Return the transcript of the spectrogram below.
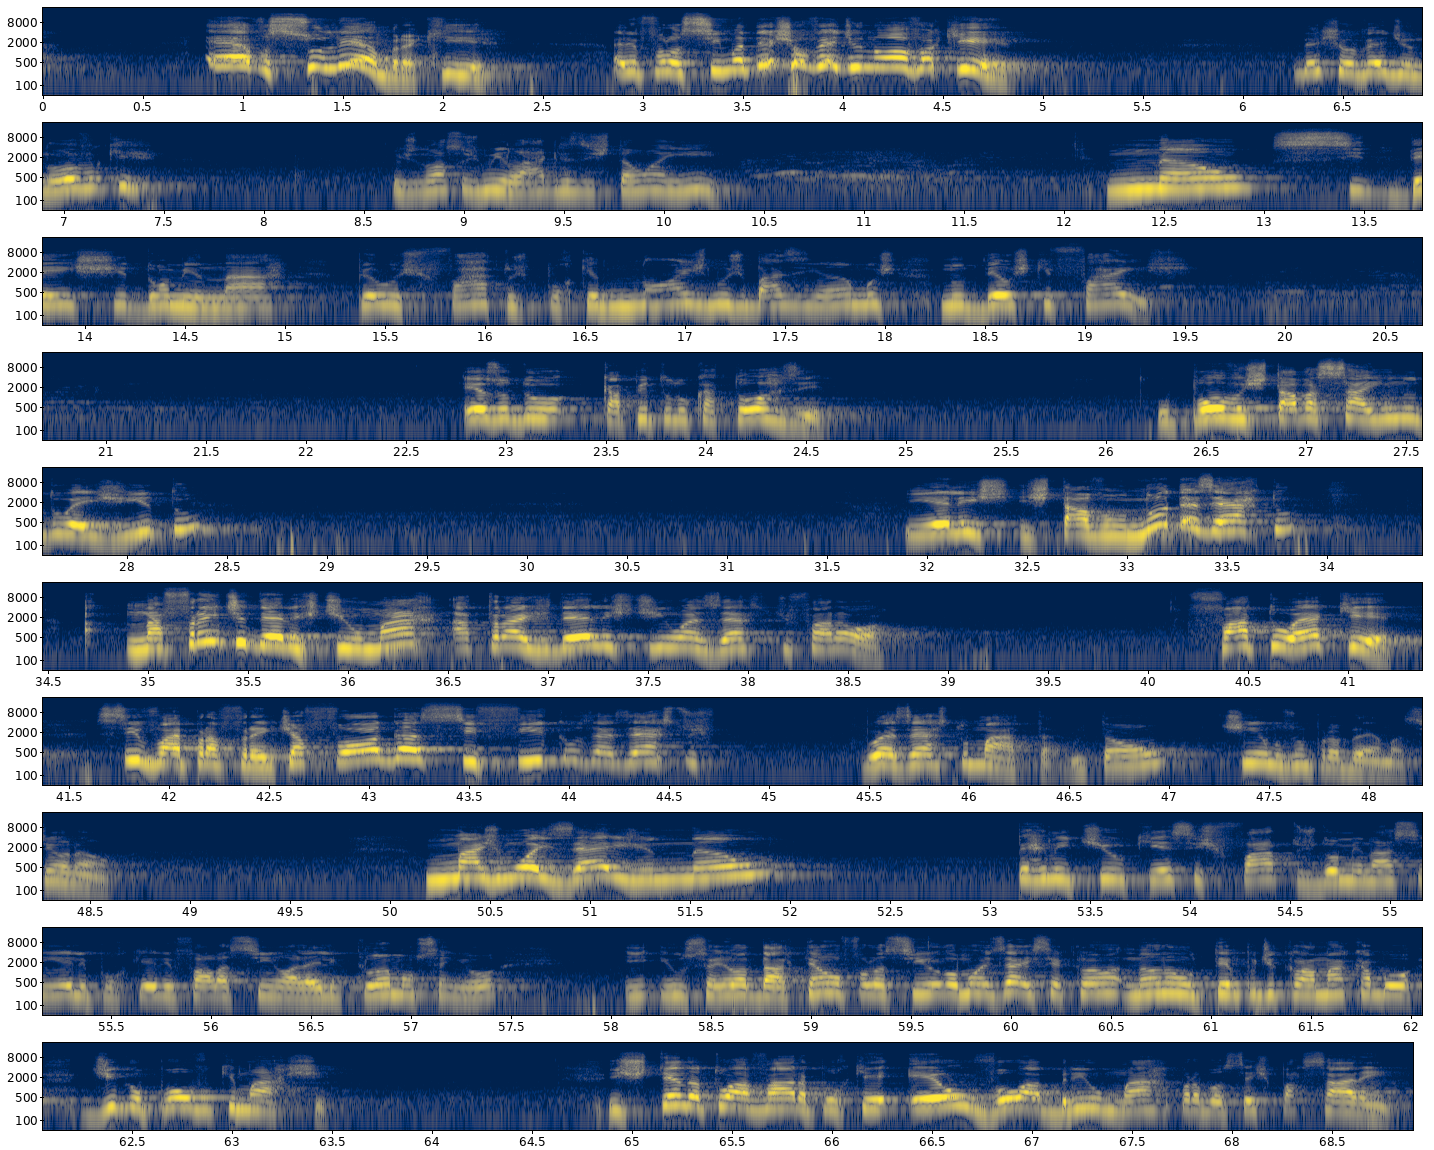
É, você lembra que Aí ele falou assim: Mas deixa eu ver de novo aqui. Deixa eu ver de novo que os nossos milagres estão aí. Não se deixe dominar pelos fatos, porque nós nos baseamos no Deus que faz. Êxodo capítulo 14. O povo estava saindo do Egito e eles estavam no deserto, na frente deles tinha o mar, atrás deles tinha o exército de Faraó. Fato é que, se vai para frente, afoga, se fica, os exércitos, o exército mata. Então, tínhamos um problema, sim ou não? Mas Moisés não permitiu que esses fatos dominassem ele, porque ele fala assim: olha, ele clama ao Senhor, e, e o Senhor dá até um falou assim: Ô Moisés, você clama. Não, não, o tempo de clamar acabou. Diga ao povo que marche. Estenda a tua vara, porque eu vou abrir o mar para vocês passarem.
